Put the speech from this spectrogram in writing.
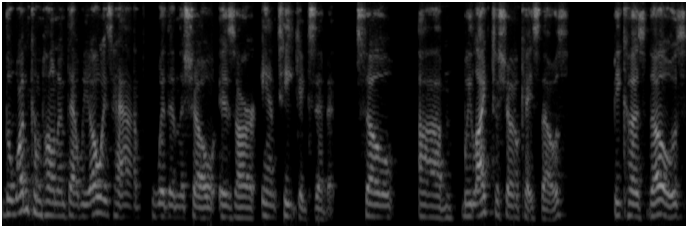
the one component that we always have within the show is our antique exhibit. So um, we like to showcase those because those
